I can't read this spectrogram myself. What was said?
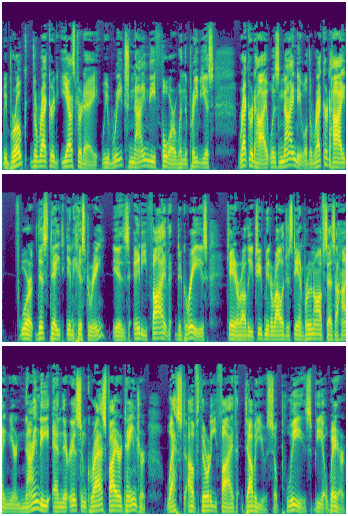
we broke the record yesterday. We reached 94 when the previous record high was 90. Well, the record high for this date in history is 85 degrees. KRLD Chief Meteorologist Dan Brunoff says a high near 90, and there is some grass fire danger west of 35W. So please be aware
